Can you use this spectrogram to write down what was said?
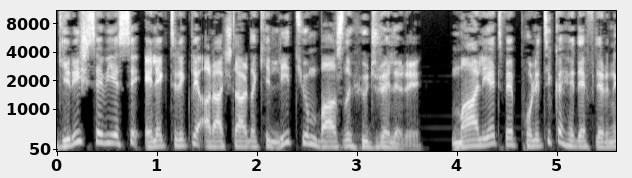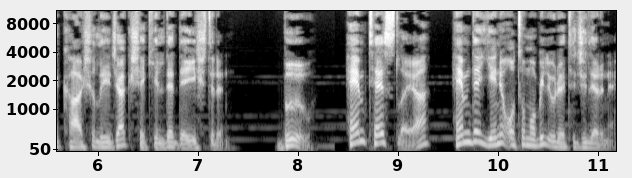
Giriş seviyesi elektrikli araçlardaki lityum bazlı hücreleri, maliyet ve politika hedeflerini karşılayacak şekilde değiştirin. Bu, hem Tesla'ya hem de yeni otomobil üreticilerine,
